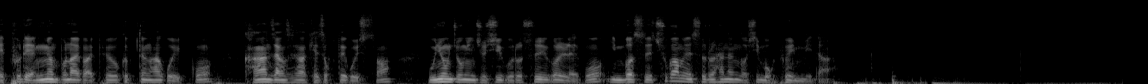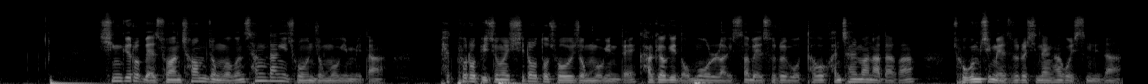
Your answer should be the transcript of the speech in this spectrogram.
애플이 액면 분할 발표 후 급등하고 있고 강한 장세가 계속되고 있어 운용 중인 주식으로 수익을 내고 인버스에 추가 매수를 하는 것이 목표입니다. 신규로 매수한 처음 종목은 상당히 좋은 종목입니다. 100% 비중을 실어도 좋을 종목인데 가격이 너무 올라 있어 매수를 못하고 관찰만 하다가 조금씩 매수를 진행하고 있습니다.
